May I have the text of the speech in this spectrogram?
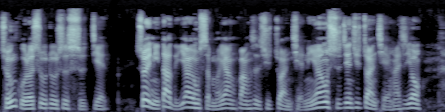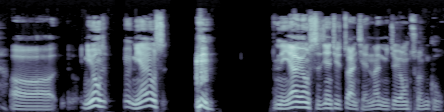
纯股的速度是时间。所以你到底要用什么样方式去赚钱？你要用时间去赚钱，还是用呃，你用你要用 你要用时间去赚钱，那你就用存股。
